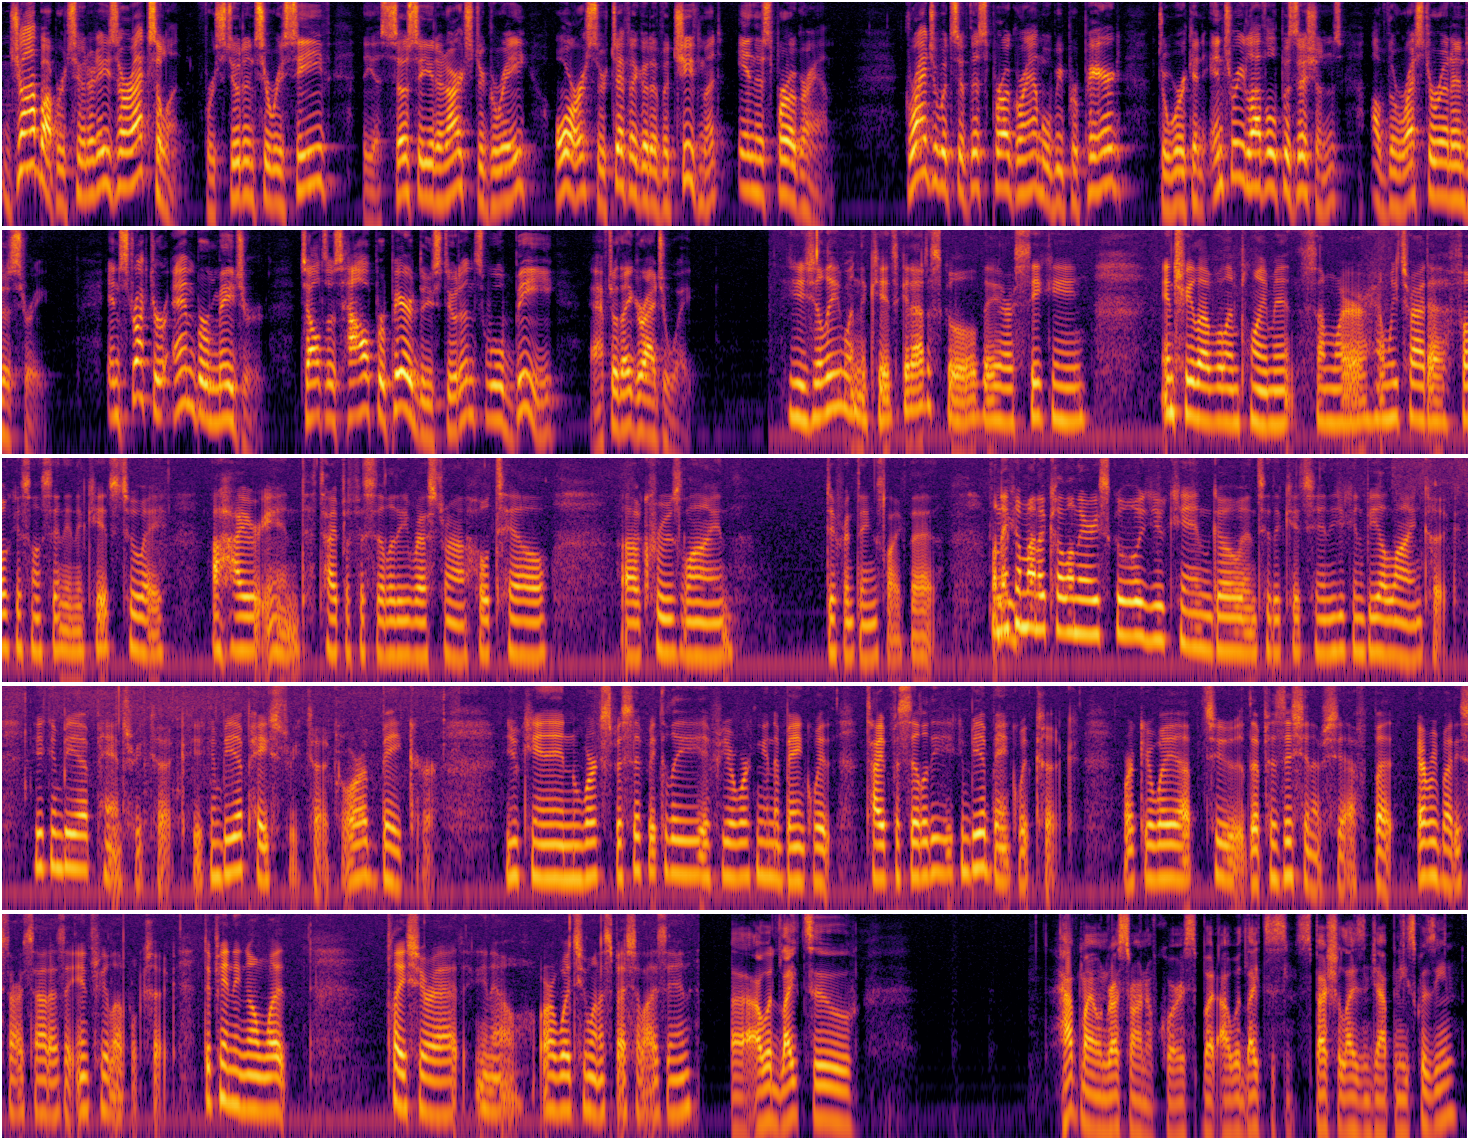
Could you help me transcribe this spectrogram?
Job opportunities are excellent for students who receive the Associate in Arts degree or Certificate of Achievement in this program. Graduates of this program will be prepared to work in entry level positions of the restaurant industry. Instructor Amber Major tells us how prepared these students will be after they graduate. Usually, when the kids get out of school, they are seeking entry level employment somewhere, and we try to focus on sending the kids to a, a higher end type of facility restaurant, hotel, uh, cruise line, different things like that. When they come out of culinary school, you can go into the kitchen. You can be a line cook. You can be a pantry cook. You can be a pastry cook or a baker. You can work specifically if you're working in a banquet type facility, you can be a banquet cook. Work your way up to the position of chef, but everybody starts out as an entry level cook, depending on what place you're at, you know, or what you want to specialize in. Uh, I would like to have my own restaurant, of course, but I would like to specialize in Japanese cuisine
